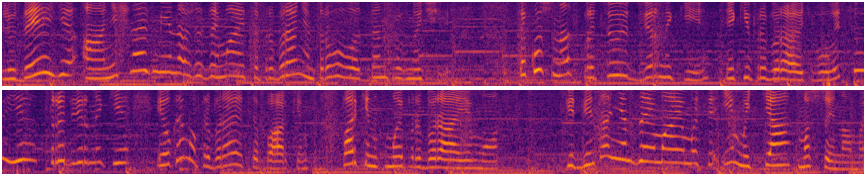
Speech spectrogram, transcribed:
Людей, а нічна зміна вже займається прибиранням торгового центру вночі. Також у нас працюють двірники, які прибирають вулицю. Є три двірники, і окремо прибирається паркінг. Паркінг ми прибираємо підмітанням займаємося і миття машинами.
